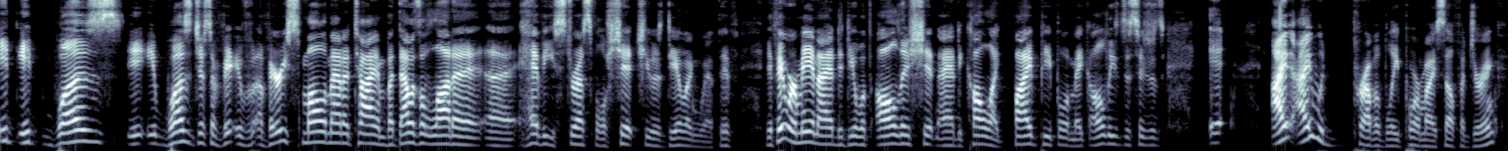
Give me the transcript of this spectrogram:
It it was it, it was just a, ve- a very small amount of time but that was a lot of uh, heavy stressful shit she was dealing with if if it were me and i had to deal with all this shit and i had to call like five people and make all these decisions it, i i would probably pour myself a drink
